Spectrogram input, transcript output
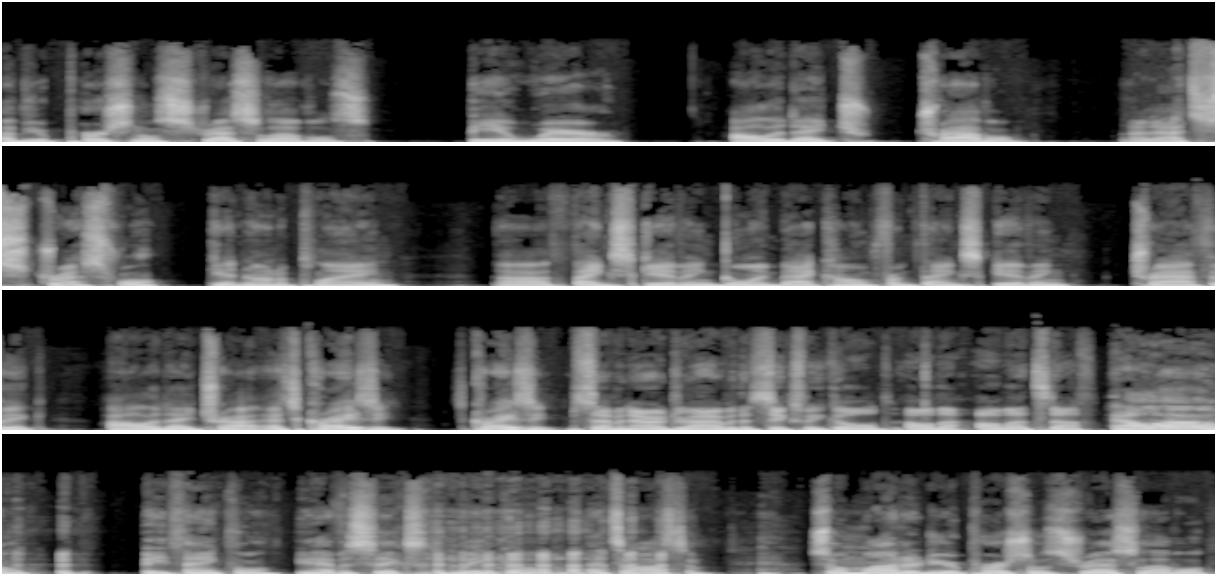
of your personal stress levels. Be aware. Holiday tr- travel, uh, that's stressful. Getting on a plane, uh, Thanksgiving, going back home from Thanksgiving, traffic, holiday travel. That's crazy. It's crazy. Seven hour drive with a six week old, all that, all that stuff. Hello. Be thankful you have a six week old. That's awesome. So monitor your personal stress level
